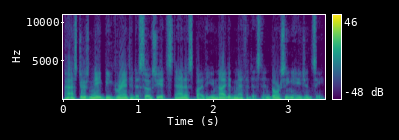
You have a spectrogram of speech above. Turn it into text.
pastors may be granted associate status by the United Methodist Endorsing Agency.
